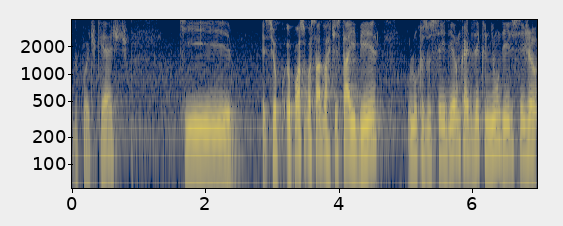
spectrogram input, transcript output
do podcast, que se eu, eu posso gostar do artista A e B, o Lucas do C e D, não quer dizer que nenhum deles seja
